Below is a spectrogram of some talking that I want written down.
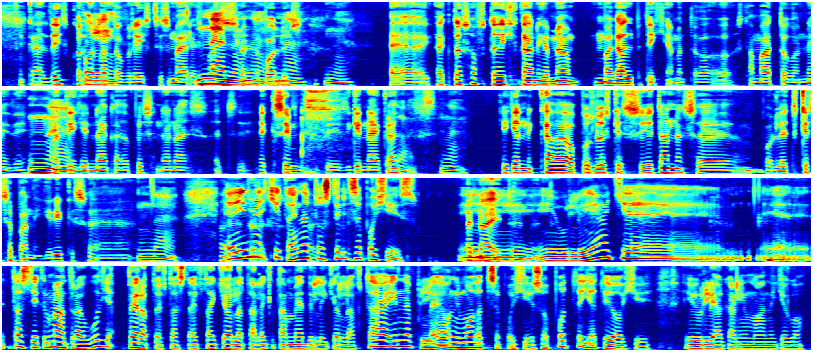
Φυσικά δύσκολο Πολύ. να το βρεις στις μέρες Ναι, μας. ναι, ε, ναι, πολλούς. ναι, ναι. Ε, εκτός αυτό έχει κάνει για μια μεγάλη επιτυχία με το Σταμάτη το Γονίδι. Ναι. Με τη γυναίκα, το οποίος είναι ένας έτσι, εξύμνης της γυναίκα. Εντάξει, ναι. Και γενικά, όπως λες και εσύ, ήταν σε, πολύ, έτσι, και σε πανηγυρία και σε... ναι. Άρα, Ε, είναι, τώρα, κοίτα, είναι το εντάξει. στυλ της εποχής. Η, Εννοείται, η εννοείται. Ιουλία και ε, τα συγκεκριμένα τραγούδια, πέρα από το 7 στα 7 και όλα τα άλλα και τα μέντιλε και όλα αυτά, είναι πλέον η μόδα της εποχής. Οπότε γιατί όχι η Ιουλία Καλυμάνη κι εγώ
